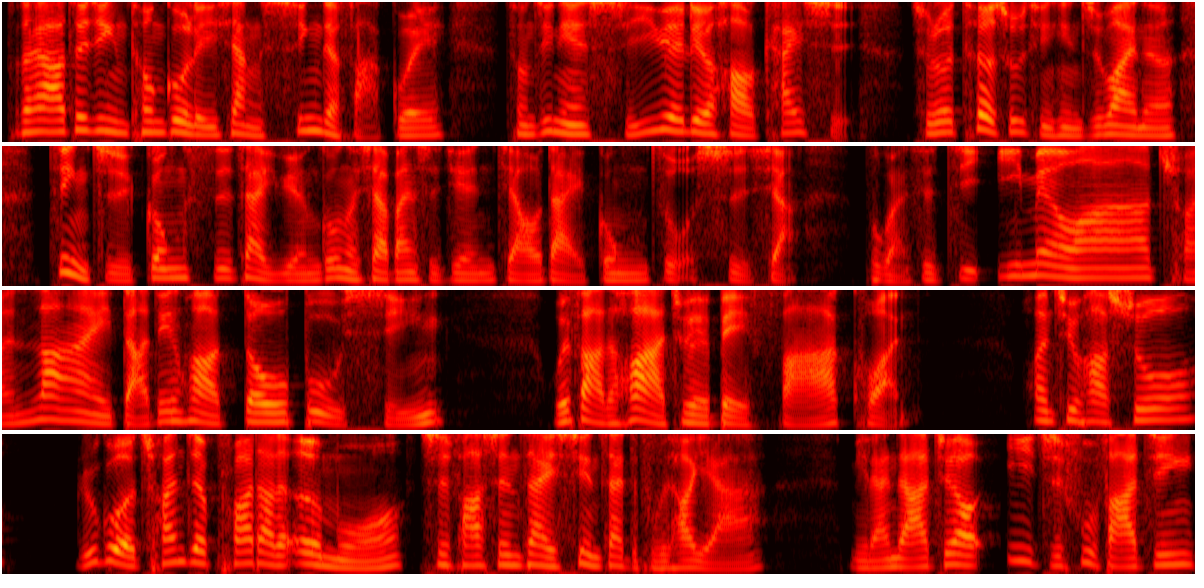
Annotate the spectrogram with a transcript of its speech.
葡萄牙最近通过了一项新的法规，从今年十一月六号开始，除了特殊情形之外呢，禁止公司在员工的下班时间交代工作事项，不管是寄 email 啊、传 line、打电话都不行。违法的话就会被罚款。换句话说，如果穿着 Prada 的恶魔是发生在现在的葡萄牙，米兰达就要一直付罚金；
